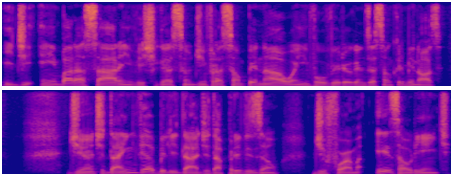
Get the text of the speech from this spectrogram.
e de embaraçar a investigação de infração penal a envolver organização criminosa diante da inviabilidade da previsão, de forma exauriente,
